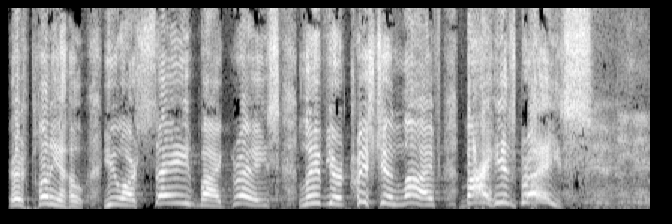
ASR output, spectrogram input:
There's plenty of hope. You are saved by grace. Live your Christian life by His grace. Amen.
